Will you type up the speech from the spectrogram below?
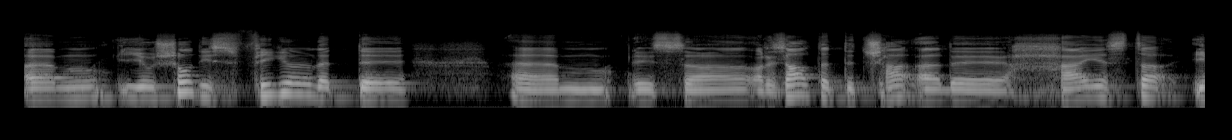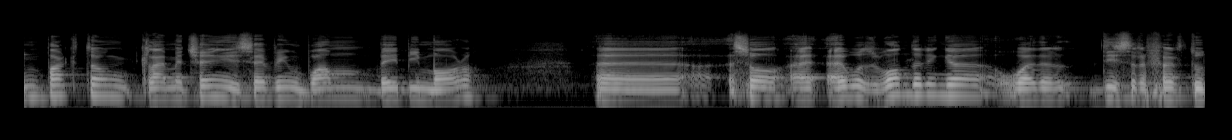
um, you show this figure that the um, is uh, a result that the, uh, the highest uh, impact on climate change is having one baby more. Uh, so I, I, was wondering uh, whether this refers to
